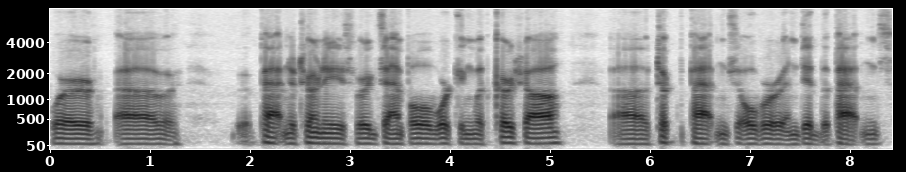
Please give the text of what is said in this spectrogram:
where uh, patent attorneys, for example, working with Kershaw, uh, took the patents over and did the patents.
